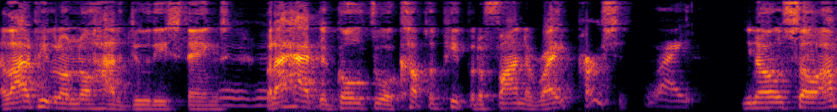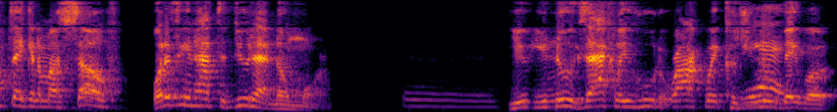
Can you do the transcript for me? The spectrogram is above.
A lot of people don't know how to do these things, mm-hmm. but I had to go through a couple of people to find the right person. Right. You know, so I'm thinking to myself, what if you didn't have to do that no more? Mm. You you knew exactly who to rock with because you yes. knew they were,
